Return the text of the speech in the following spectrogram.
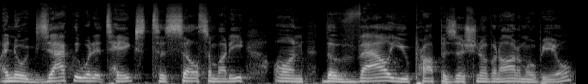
I know exactly what it takes to sell somebody on the value proposition of an automobile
